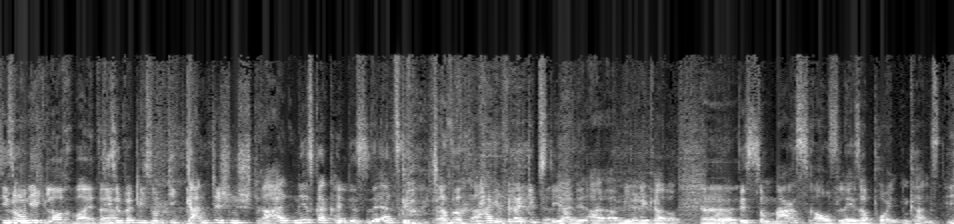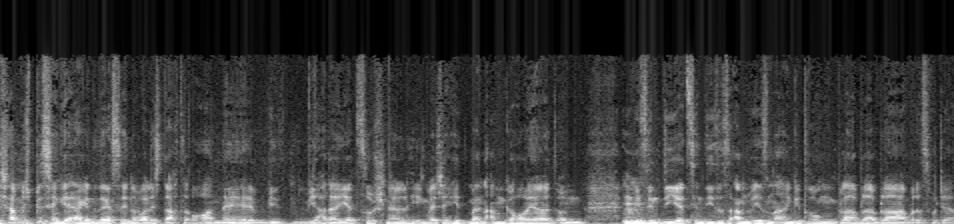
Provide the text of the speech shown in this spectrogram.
die so nicht, Logikloch weiter. die so wirklich so einen gigantischen Strahl. Nee, ist gar kein, das ist eine ernst gemeinte Also- Frage. Vielleicht gibt es die ja in Amerika so. Äh. Wo du bis zum Mars rauf laserpointen kannst. Ich habe mich ein bisschen geärgert in der Szene, weil ich dachte, oh nee, wie, wie hat er jetzt so schnell irgendwelche Hitmen angeheuert und Mhm. wie sind die jetzt in dieses Anwesen eingedrungen, bla bla bla, aber das wird ja...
